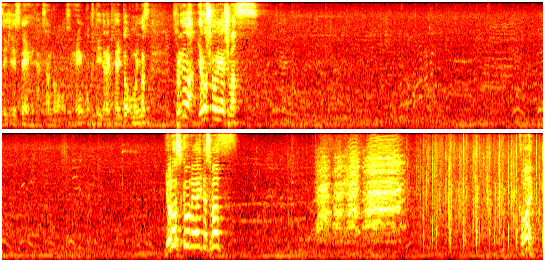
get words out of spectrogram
ぜひですねたくさんの声援送っていただきたいと思います。それではよろしくお願いします。よろしくお願いいたします。構え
